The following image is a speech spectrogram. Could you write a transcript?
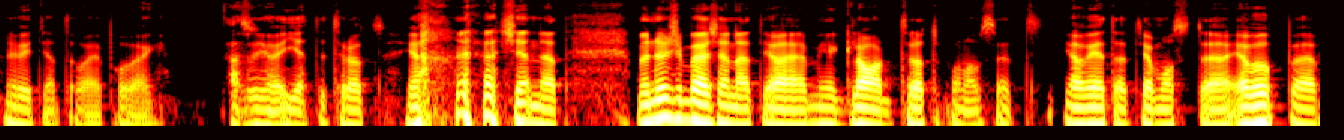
nu vet jag inte vad jag är på väg. Alltså jag är jättetrött. Jag känner att, men nu börjar jag känna att jag är mer glad trött på något sätt. Jag vet att jag måste, jag var uppe,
